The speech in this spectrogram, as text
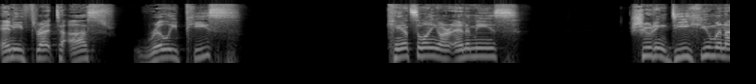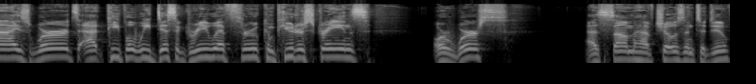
any threat to us really peace? Canceling our enemies? Shooting dehumanized words at people we disagree with through computer screens, or worse, as some have chosen to do?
